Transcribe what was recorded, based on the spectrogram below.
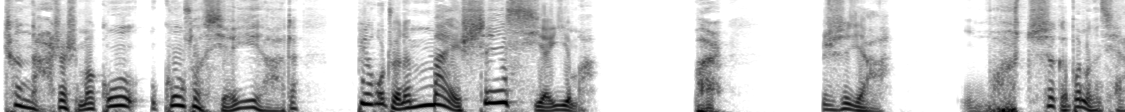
这哪是什么工工作协议啊？这标准的卖身协议嘛？不是。师姐，我这个不能签，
